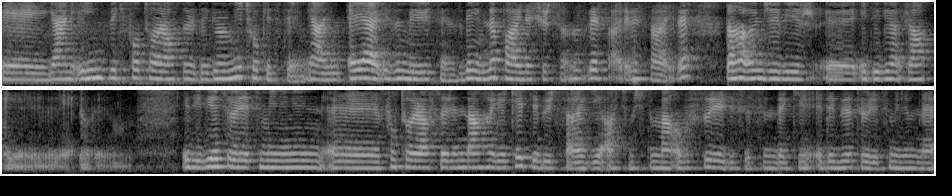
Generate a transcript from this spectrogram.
e, yani elinizdeki fotoğrafları da görmeyi çok isterim. Yani eğer izin verirseniz benimle paylaşırsanız vesaire vesaire. Daha önce bir e, edebiyat e, e, edebiyat öğretmenimin e, fotoğraflarından hareketle bir sergi açmıştım ben Avusturya Lisesi'ndeki edebiyat öğretmenimle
